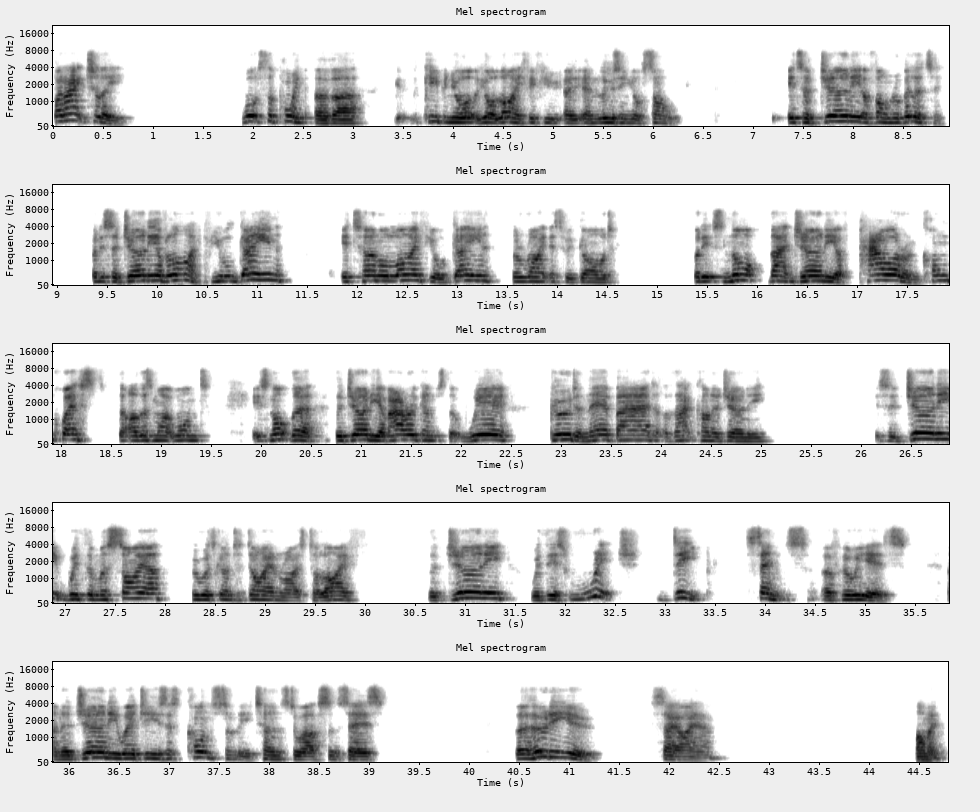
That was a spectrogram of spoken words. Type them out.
But actually, what's the point of uh, keeping your, your life if you uh, and losing your soul? It's a journey of vulnerability, but it's a journey of life. You will gain eternal life, you'll gain the rightness with God. But it's not that journey of power and conquest that others might want. It's not the, the journey of arrogance that we're good and they're bad, of that kind of journey. It's a journey with the Messiah who was going to die and rise to life. The journey with this rich, deep sense of who he is. And a journey where Jesus constantly turns to us and says, But who do you say I am? Amen.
